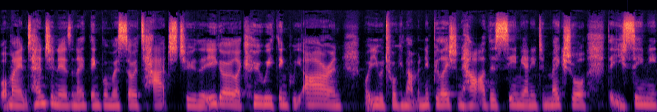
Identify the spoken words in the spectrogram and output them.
what my intention is. And I think when we're so attached to the ego, like who we think we are, and what you were talking about manipulation, how others see me, I need to make sure that you see me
